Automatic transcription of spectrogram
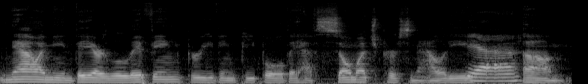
now, I mean, they are living, breathing people. They have so much personality. Yeah. Um,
